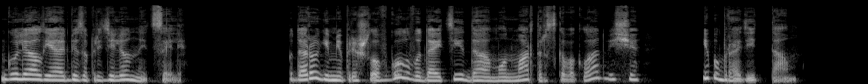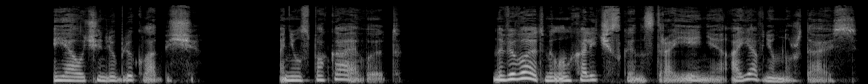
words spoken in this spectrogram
Гулял я без определенной цели — по дороге мне пришло в голову дойти до Монмартерского кладбища и побродить там. Я очень люблю кладбища. Они успокаивают, навевают меланхолическое настроение, а я в нем нуждаюсь.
